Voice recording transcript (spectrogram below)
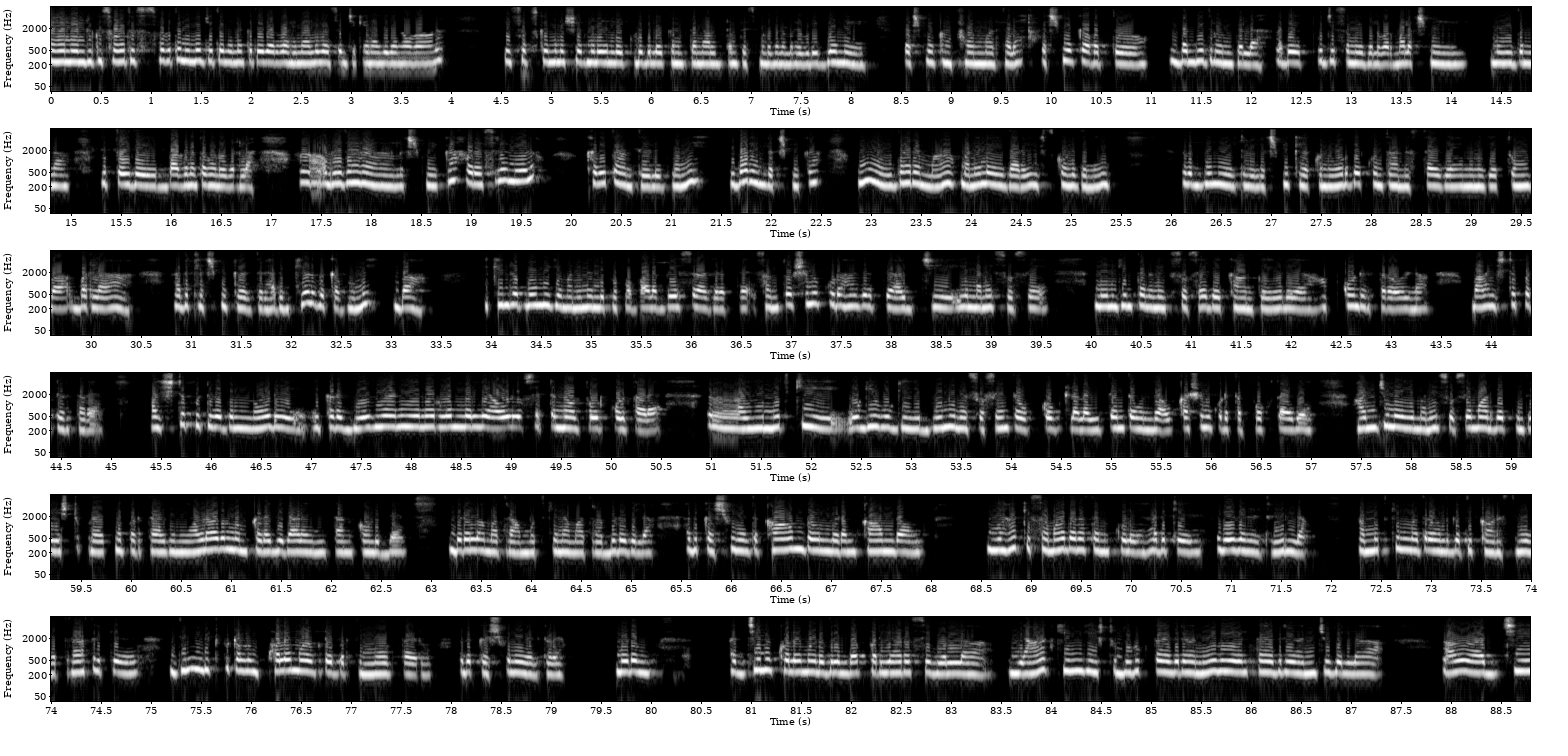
Hi ಎಲ್ರಿಗೂ ಸ್ವಾಗತ. ಸುಸ್ವಾಗತ ನಿಮ್ಮ ಜೊತೆ ನನ್ನ ಕತೆ ದರ್ವ ಹಿನಾಲಿ ಸಂಚಿಕೆ ಏನಾಗಿದೆ ನೋಡೋಣ ಪ್ಲೀಸ್ ಸಬ್ಸ್ಕ್ರೈಬ್ ಮಾಡಿ ಶೇರ್ ಮಾಡಿ ಲೈಕ್ ಕೊಡಿ ಬೆಲ್ ಐಕನ್ ಬಟನ್ ನಾಲ್ಕು ಬಟನ್ ಪ್ರೆಸ್ ಮಾಡೋದನ್ನ ಮರಿಬೇಡಿ. ಭೂಮಿ ಲಕ್ಷ್ಮಿ ಅಕ್ಕ ಫೋನ್ ಮಾಡ್ತಾಳೆ. ಲಕ್ಷ್ಮಿ ಅಕ್ಕ ಅವತ್ತು ಬಂದಿದ್ರು ಅಂತಲ್ಲ, ಅದೇ ಪೂಜೆ ಸಮಯದಲ್ಲಿ ವರಮಹಾಲಕ್ಷ್ಮಿ ಇದನ್ನ ಮುತ್ತೈದೆ ಬಾಗಿನ ತಗೊಂಡೋದ್ರಲ್ಲ. ಅವ್ರು ಇದಾರ ಲಕ್ಷ್ಮಿ ಅಕ್ಕ. ಅವ್ರ ಹೆಸರೇನು ಹೇಳು? ಕವಿತಾ ಅಂತ ಹೇಳಿದ್ ಮಮ್ಮಿ ಇದಾರೇನು ಅಕ್ಕ? ಹ್ಮ್, ಇದಾರಮ್ಮ. ಮನೇಲೇ ಇದಾರೆ ಇರ್ಸ್ಕೊಂಡಿದ್ದೀನಿ ಅದಕ್ಕೆ ಹೇಳ್ತಾರೆ ಲಕ್ಷ್ಮಿ ಕೇಳಕ್ಕೂ ನೋಡ್ಬೇಕು ಅಂತ ಅನಿಸ್ತಾ ಇದೆ. ನನಗೆ ತುಂಬಾ ಬರ್ಲಾ? ಅದಕ್ಕೆ ಲಕ್ಷ್ಮಿ ಕೇಳ್ತಾರೆ ಅದನ್ನ ಕೇಳ್ಬೇಕಾ ಭೂಮಿ? ಬಾ. ಯಾಕೆಂದ್ರೆ ಭೂಮಿಗೆ ಮನೆಯಲ್ಲಿ ಪಾಪ ಬಹಳ ಬೇಸರ ಆಗಿರುತ್ತೆ. ಸಂತೋಷನೂ ಕೂಡ ಆಗಿರುತ್ತೆ. ಅಜ್ಜಿ, ಈ ಮನೆ ಸೊಸೆ, ನಿನ್ಗಿಂತ ನನಗೆ ಸೊಸೆ ಬೇಕಾ ಅಂತ ಹೇಳಿ ಅಪ್ಕೊಂಡಿರ್ತಾರೆ ಅವಳನ್ನ. ಬಹಳ ಇಷ್ಟಪಟ್ಟಿರ್ತಾರೆ. ಇಷ್ಟಪಟ್ಟಿರೋದನ್ನ ನೋಡಿ ಈ ಕಡೆ ದೇವಿಯಾನಿ ಏನೋ ರೂಮ್ನಲ್ಲಿ ಅವಳು ಸೆಟ್ ಅನ್ನ ಅವಳು ತೋಡ್ಕೊಳ್ತಾಳೆ. ಈ ಮುದುಕಿ ಹೋಗಿ ಹೋಗಿ ಭೂಮಿನ ಸೊಸೆ ಅಂತ ಒಪ್ಕೊಬಿಟ್ಲಲ್ಲ, ಇದ್ದಂತ ಒಂದು ಅವಕಾಶನೂ ಕೂಡ ತಪ್ಪೋಗ್ತಾ ಇದೆ. ಅಂಜುನ ಈ ಮನೆ ಸೊಸೆ ಮಾಡ್ಬೇಕು ಅಂತ ಎಷ್ಟು ಪ್ರಯತ್ನ ಪಡ್ತಾ ಇದ್ದೀನಿ. ಅವಳಾದ್ರೂ ನಮ್ ಕಡೆಗಿದ್ದಾಳೆ ಅಂತ ಅನ್ಕೊಂಡಿದ್ದೆ. ಬಿಡಲ್ಲ ಮಾತ್ರ, ಆ ಮುದುಕಿನ ಮಾತ್ರ, ಬಿಡೋದಿಲ್ಲ. ಅದಕ್ಕೆ ಅಶ್ವಿನಿ ಅಂತ calm down madam calm down ಯಾಕೆ ಸಮಾಧಾನ ತಂದ್ಕೊಳ್ಳಿ ಅದಕ್ಕೆ ದೇವೇನ್ ಇಲ್ಲ. ಆ ಮುದುಕಿನ ಮಾತ್ರ ಒಂದು ಗತಿ ಕಾಣಿಸ್ತೀನಿ. ಇವತ್ತು ರಾತ್ರಿ ದಿನ ಬಿಟ್ಬಿಟ್ಟು ಅವಳನ್ನ ಕೊಲೆ ಮಾಡ್ಬಿಟ್ಟೆ ಬರ್ತೀನಿ ನೋಡ್ತಾ ಇರು. ಅದಕ್ಕೆ ಅಶ್ವಿನಿ ಹೇಳ್ತಾಳೆ ಮೇಡಮ್ ಅಜ್ಜಿನ ಕೊಲೆ ಮಾಡೋದ್ರಿಂದ ಪರಿಹಾರ ಸಿಗೋಲ್ಲ. ಯಾಕೆ ಹಿಂಗೆ ಇಷ್ಟು ದುಡುಕ್ತಾ ಇದ್ರ ನೀವೇ ಹೇಳ್ತಾ ಇದ್ರಿ ಅಂಜುಗೆಲ್ಲ. ಆ ಅಜ್ಜಿ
